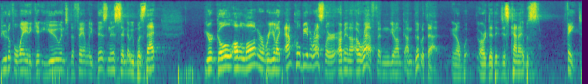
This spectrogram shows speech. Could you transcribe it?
beautiful way to get you into the family business. And I mean, was that your goal all along, or were you like, I'm cool being a wrestler, I mean, a, a ref, and you know, I'm, I'm good with that, you know, or did it just kind of it was fate?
